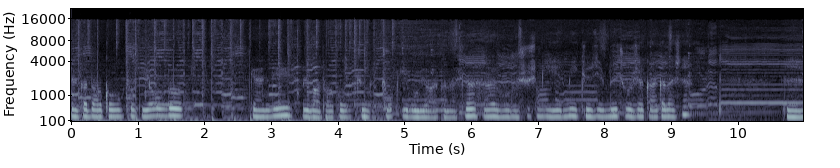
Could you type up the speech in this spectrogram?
Mega Dalga'lık çok iyi oldu geldi. Mega Dalgol çünkü çok iyi vuruyor arkadaşlar. Her vuruşu şimdi 20 223 vuracak arkadaşlar. Ee,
